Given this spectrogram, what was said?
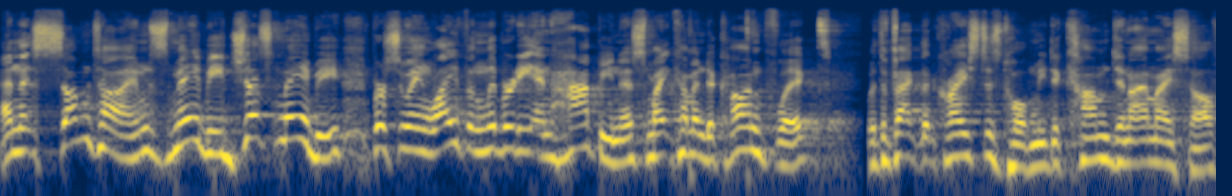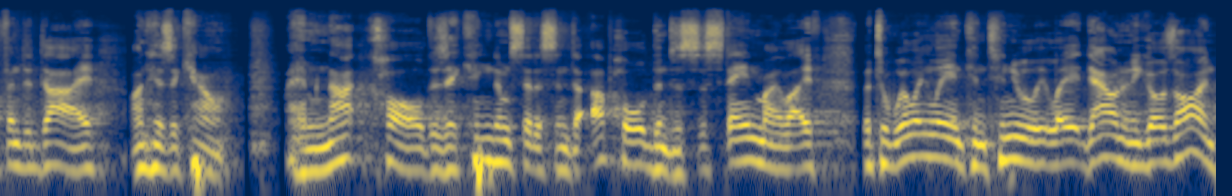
And that sometimes, maybe, just maybe, pursuing life and liberty and happiness might come into conflict with the fact that Christ has told me to come deny myself and to die on his account. I am not called as a kingdom citizen to uphold and to sustain my life, but to willingly and continually lay it down. And he goes on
